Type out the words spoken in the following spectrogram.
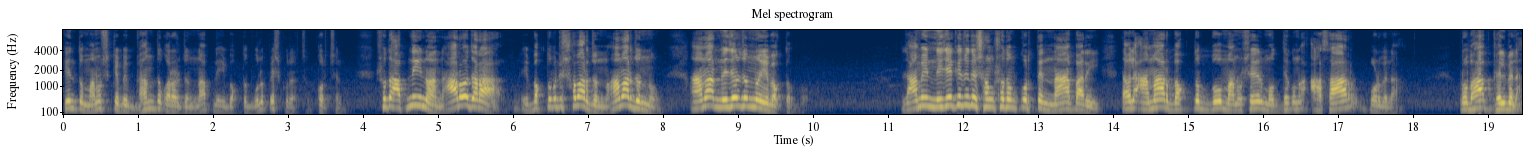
কিন্তু মানুষকে বিভ্রান্ত করার জন্য আপনি এই বক্তব্যগুলো পেশ করছেন। শুধু আপনিই নন, আরও যারা এই বক্তব্যটি সবার জন্য, আমার জন্য, আমার নিজের জন্য এই বক্তব্য। যে আমি নিজেকে যদি সংশোধন করতে না পারি, তাহলে আমার বক্তব্য মানুষের মধ্যে কোনো আসার পড়বে না, প্রভাব ফেলবে না।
